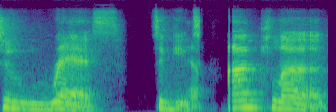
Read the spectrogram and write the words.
to rest, to get yeah. to unplug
